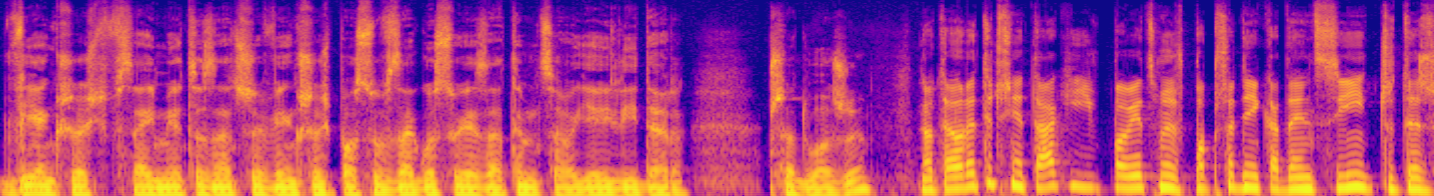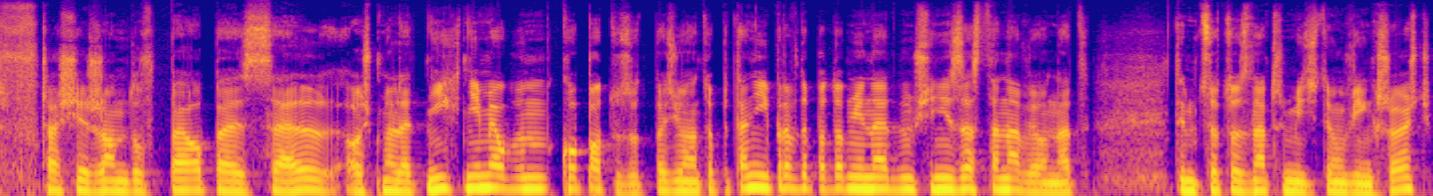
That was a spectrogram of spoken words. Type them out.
większość w Sejmie, to znaczy większość posłów zagłosuje za tym, co jej lider przedłoży? No teoretycznie tak i powiedzmy w poprzedniej kadencji, czy też w czasie rządów PO-PSL ośmioletnich nie miałbym kłopotu z odpowiedzią na to pytanie i prawdopodobnie nawet bym się nie zastanawiał nad tym, co to znaczy mieć tę większość.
